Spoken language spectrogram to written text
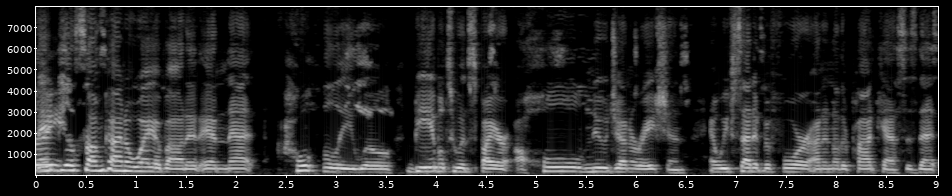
They feel some kind of way about it and that hopefully will be able to inspire a whole new generation. And we've said it before on another podcast is that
